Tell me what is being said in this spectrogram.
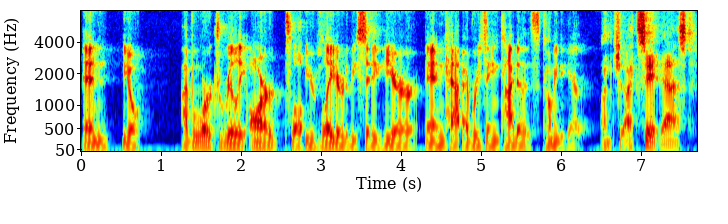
and you know. I've worked really hard 12 years later to be sitting here and have everything kind of coming together. I'm, I'd say it asked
